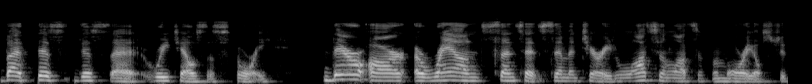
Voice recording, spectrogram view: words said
but this this uh, retells the story. There are around Sunset Cemetery lots and lots of memorials to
